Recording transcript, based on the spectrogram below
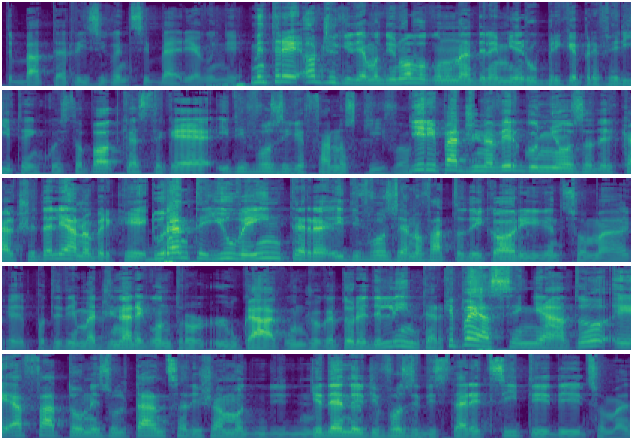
te batte a risico in Siberia, quindi... Mentre oggi chiudiamo di nuovo con una delle mie rubriche preferite in questo podcast che è i tifosi che fanno schifo. Ieri pagina vergognosa del calcio italiano perché durante Juve Inter i tifosi hanno fatto dei cori che insomma che potete immaginare contro Lukaku, un giocatore dell'Inter, che poi ha segnato e ha fatto un'esultanza diciamo di, chiedendo ai tifosi di stare zitti, di, insomma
